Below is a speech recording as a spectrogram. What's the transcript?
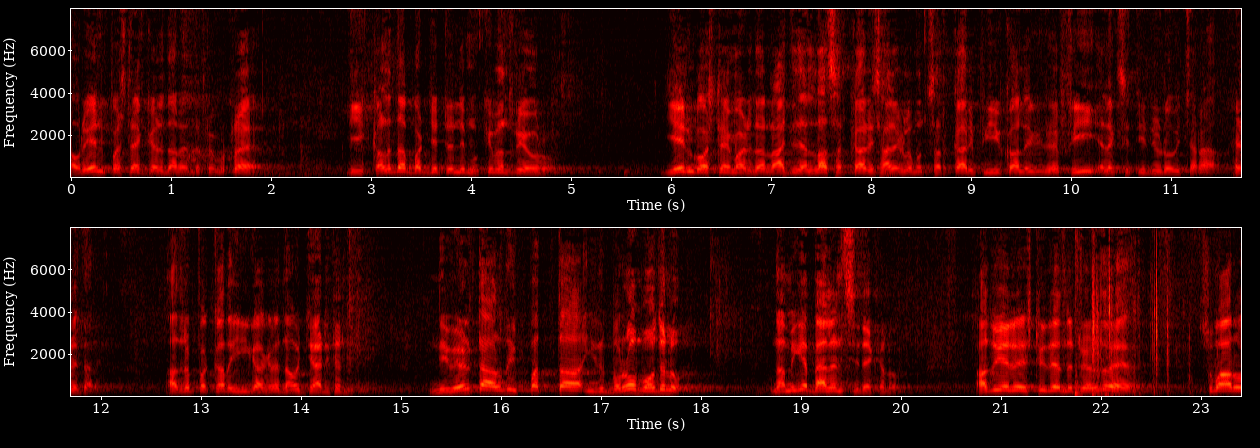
ಅವ್ರು ಏನು ಪ್ರಶ್ನೆ ಕೇಳಿದ್ದಾರೆ ಅಂತ ಹೇಳ್ಬಿಟ್ರೆ ಈ ಕಳೆದ ಬಡ್ಜೆಟಲ್ಲಿ ಮುಖ್ಯಮಂತ್ರಿಯವರು ಏನು ಘೋಷಣೆ ಮಾಡಿದ್ದಾರೆ ರಾಜ್ಯದ ಎಲ್ಲ ಸರ್ಕಾರಿ ಶಾಲೆಗಳು ಮತ್ತು ಸರ್ಕಾರಿ ಪಿ ಯು ಕಾಲೇಜುಗಳಿಗೆ ಫ್ರೀ ಎಲೆಕ್ಟ್ರಿಸಿಟಿ ನೀಡೋ ವಿಚಾರ ಹೇಳಿದ್ದಾರೆ. ಅದರ ಪ್ರಕಾರ ಈಗಾಗಲೇ ನಾವು ಜಾರಿ ತಂದಿದ್ದೀವಿ. ನೀವು ಹೇಳ್ತಾ ಇರೋದು ಇಪ್ಪತ್ತ, ಇದು ಬರೋ ಮೊದಲು ನಮಗೆ ಬ್ಯಾಲೆನ್ಸ್ ಇದೆ ಕೆಲವು. ಅದು ಏನು ಎಷ್ಟಿದೆ ಅಂತ ಹೇಳಿದ್ರೆ ಸುಮಾರು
